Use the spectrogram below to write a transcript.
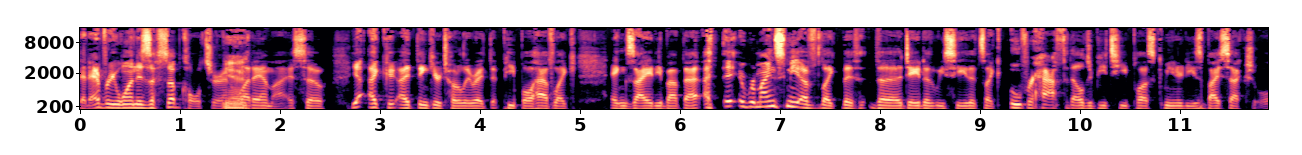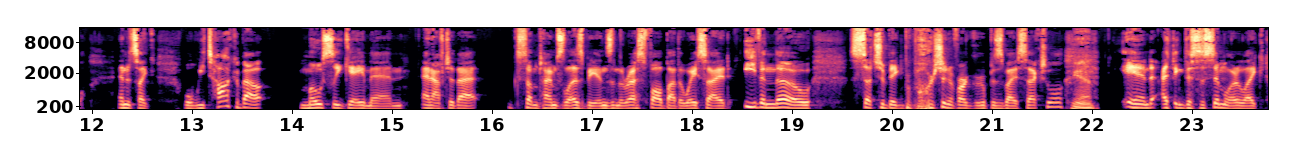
that everyone is a subculture and Yeah. what am i? So yeah i could, i think you're totally right that people have like anxiety about that. I, it reminds me of like the the data that we see that's like over half of the lgbt plus community is bisexual. And it's like well we talk about mostly gay men and after that sometimes lesbians and the rest fall by the wayside even though such a big proportion of our group is bisexual Yeah. and i think this is similar like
